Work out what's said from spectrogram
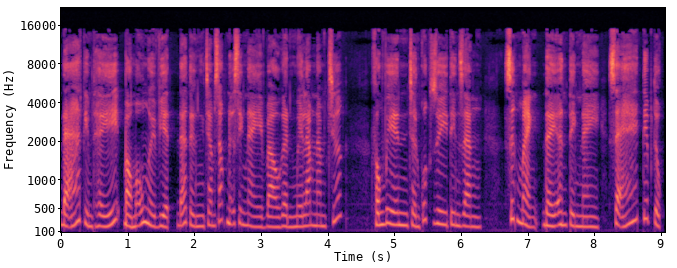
đã tìm thấy bảo mẫu người Việt đã từng chăm sóc nữ sinh này vào gần 15 năm trước. Phóng viên Trần Quốc Duy tin rằng sức mạnh đầy ân tình này sẽ tiếp tục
